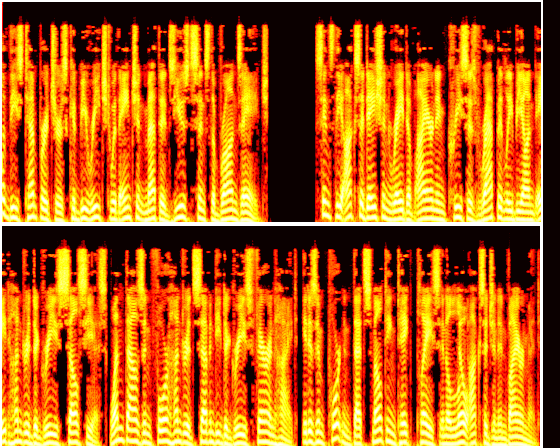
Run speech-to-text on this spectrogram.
of these temperatures could be reached with ancient methods used since the Bronze Age. Since the oxidation rate of iron increases rapidly beyond 800 degrees Celsius (1470 degrees Fahrenheit), it is important that smelting take place in a low oxygen environment.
